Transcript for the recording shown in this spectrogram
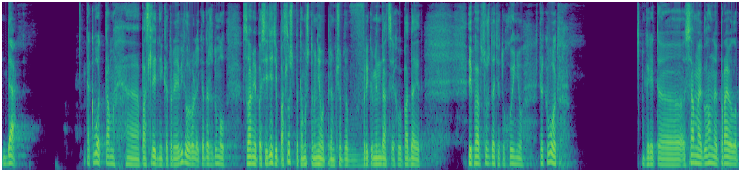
Да, так вот, там э, последний, который я видел ролик, я даже думал с вами посидеть и послушать, потому что мне вот прям что-то в рекомендациях выпадает, и пообсуждать эту хуйню. Так вот, говорит, э, самое главное правило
